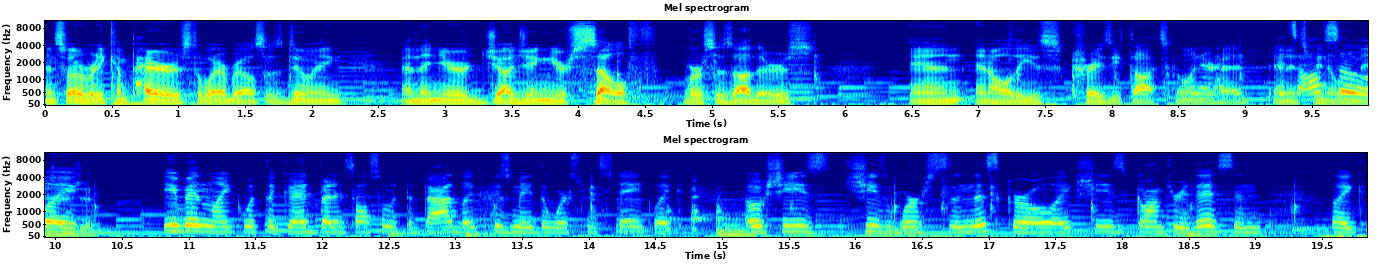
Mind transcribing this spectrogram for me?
And so everybody compares to what everybody else is doing and then you're judging yourself versus others and and all these crazy thoughts go in your head and It's it's, also, able to manage like, it even like with the good but it's also with the bad like who's made the worst mistake? Like Mm-hmm. oh she's she's worse than this girl. Like she's gone through this. And like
